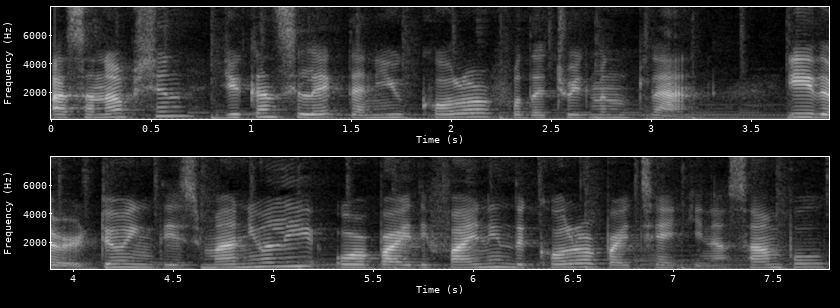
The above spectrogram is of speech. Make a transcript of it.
As an option, you can select a new color for the treatment plan either doing this manually or by defining the color by taking a sample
